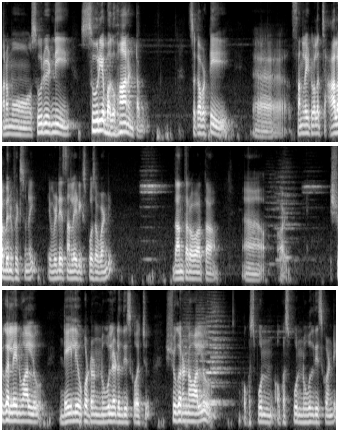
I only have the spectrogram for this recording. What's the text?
మనము సూర్యుడిని సూర్య భగవాన్ అంటాము. సో కాబట్టి సన్లైట్ వల్ల చాలా బెనిఫిట్స్ ఉన్నాయి. ఎవ్రీడే సన్లైట్ ఎక్స్పోజ్ అవ్వండి. దాని తర్వాత షుగర్ లేని వాళ్ళు డైలీ ఒకటి రెండు నువ్వుల లడ్డులు తీసుకోవచ్చు. షుగర్ ఉన్న వాళ్ళు ఒక స్పూన్ ఒక స్పూన్ నువ్వులు తీసుకోండి.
